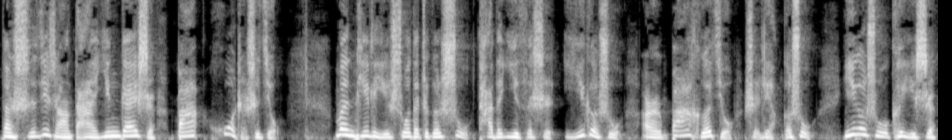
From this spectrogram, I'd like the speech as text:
但实际上答案应该是八或者是九。问题里说的这个数，它的意思是一个数，而八和九是两个数，一个数可以是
